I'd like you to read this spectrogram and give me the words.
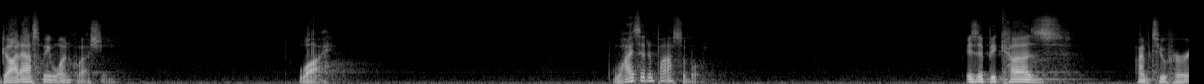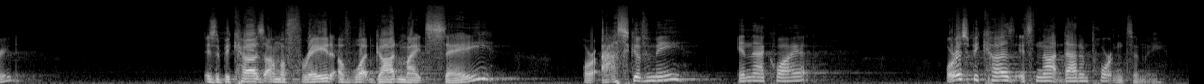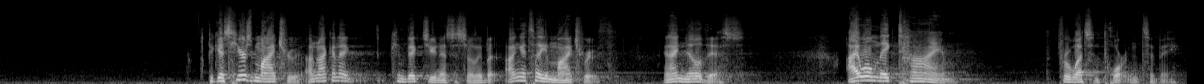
God asked me one question Why? Why is it impossible? Is it because I'm too hurried? Is it because I'm afraid of what God might say or ask of me in that quiet? Or is it because it's not that important to me? Because here's my truth. I'm not going to convict you necessarily, but I'm going to tell you my truth. And I know this. I will make time for what's important to me.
